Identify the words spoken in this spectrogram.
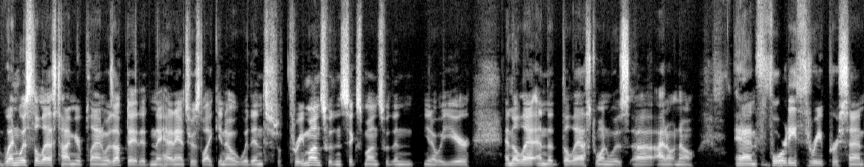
when was the last time your plan was updated? And they had answers like you know within th- three months within six months within you know a year. And the la- and the, the last one was uh, i don't know. And 43% mm-hmm.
